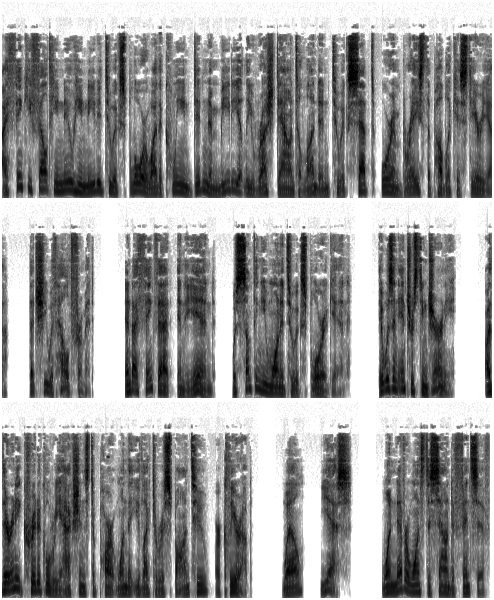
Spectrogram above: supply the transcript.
I think he felt he knew he needed to explore why the Queen didn't immediately rush down to London to accept or embrace the public hysteria that she withheld from it. And I think that, in the end, was something he wanted to explore again. It was an interesting journey. Are there any critical reactions to part one that you'd like to respond to or clear up? Well, yes. One never wants to sound defensive,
